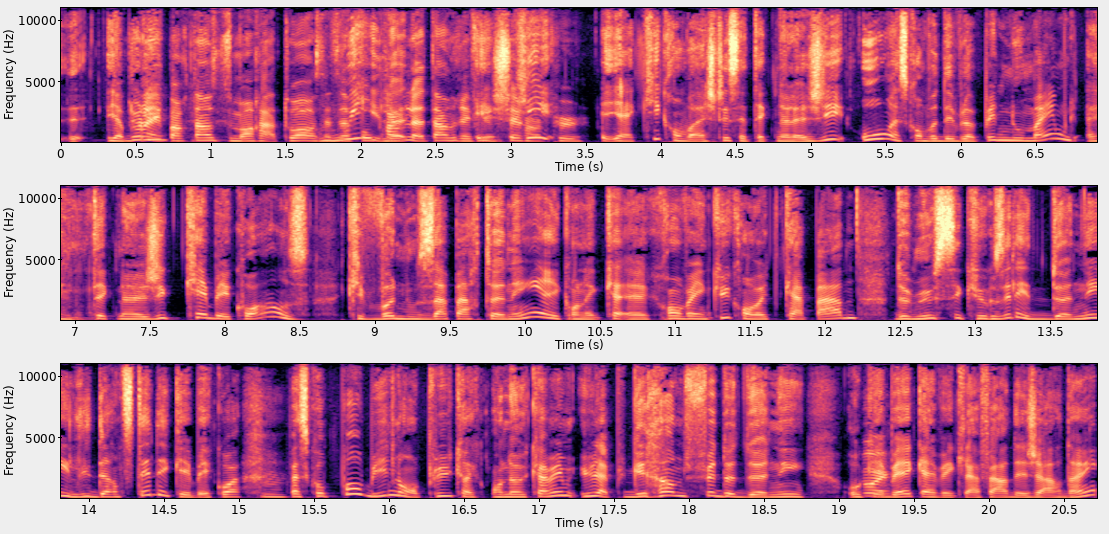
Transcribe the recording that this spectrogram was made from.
Il y a D'où l'importance du moratoire. C'est-à-dire qu'il faut prendre le, temps de réfléchir un peu. Et à qui qu'on va acheter cette technologie? Ou est-ce qu'on va développer nous-mêmes une technologie québécoise qui va nous appartenir et qu'on est euh, convaincu qu'on va être capable de mieux sécuriser les données et l'identité des Québécois? Mm. Parce qu'on pas oublier non plus qu'on a quand même eu la plus grande fuite de données au Québec avec l'affaire des jardins.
